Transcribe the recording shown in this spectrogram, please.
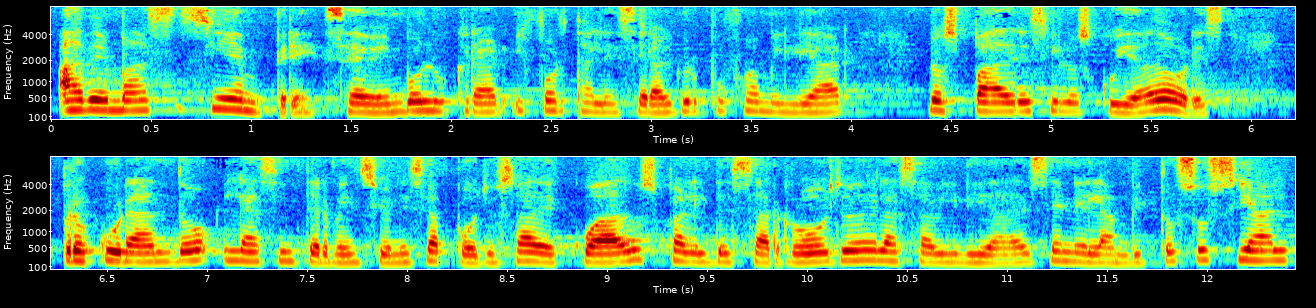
Además, siempre se debe involucrar y fortalecer al grupo familiar, los padres y los cuidadores, procurando las intervenciones y apoyos adecuados para el desarrollo de las habilidades en el ámbito social,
